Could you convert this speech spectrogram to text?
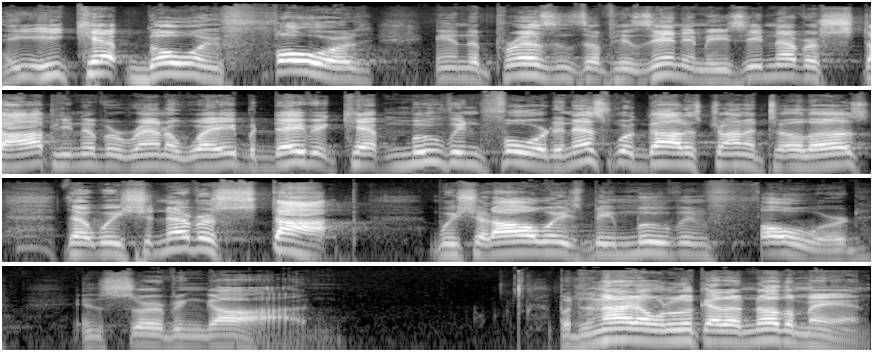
He, he kept going forward in the presence of his enemies. He never stopped, he never ran away, but David kept moving forward. And that's what God is trying to tell us that we should never stop. We should always be moving forward in serving God. But tonight I want to look at another man.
